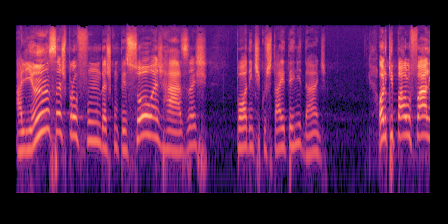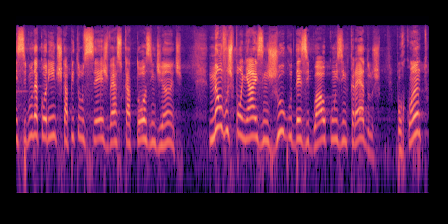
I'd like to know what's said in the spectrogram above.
alianças profundas com pessoas rasas podem te custar a eternidade. Olha o que Paulo fala em 2 Coríntios, capítulo 6, verso 14 em diante. Não vos ponhais em julgo desigual com os incrédulos, porquanto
